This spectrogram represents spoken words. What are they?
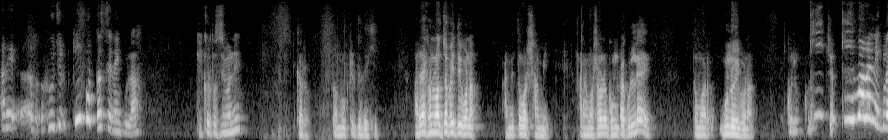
আরে হুজুর কি করতেছেন এগুলা? কি করতেছি মানে? করো তোর মুখটা একটু দেখি। আরে এখন লজ্জা পাইতে হইব না। আমি তোমার স্বামী। আর আমার সামনে ঘুমটা খুললে তোমার গুণ হইব না। কি বলেন এগুলো?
